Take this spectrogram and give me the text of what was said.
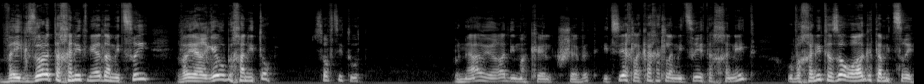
ויגזול את החנית מיד המצרי, ויהרגהו בחניתו. סוף ציטוט. בניהו ירד עם מקל שבט, הצליח לקחת למצרי את החנית, ובחנית הזו הוא הרג את המצרי.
